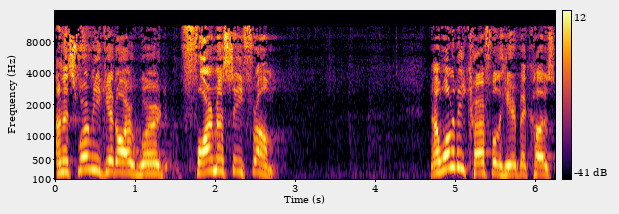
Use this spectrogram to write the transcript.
And it's where we get our word pharmacy from. Now I want to be careful here because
